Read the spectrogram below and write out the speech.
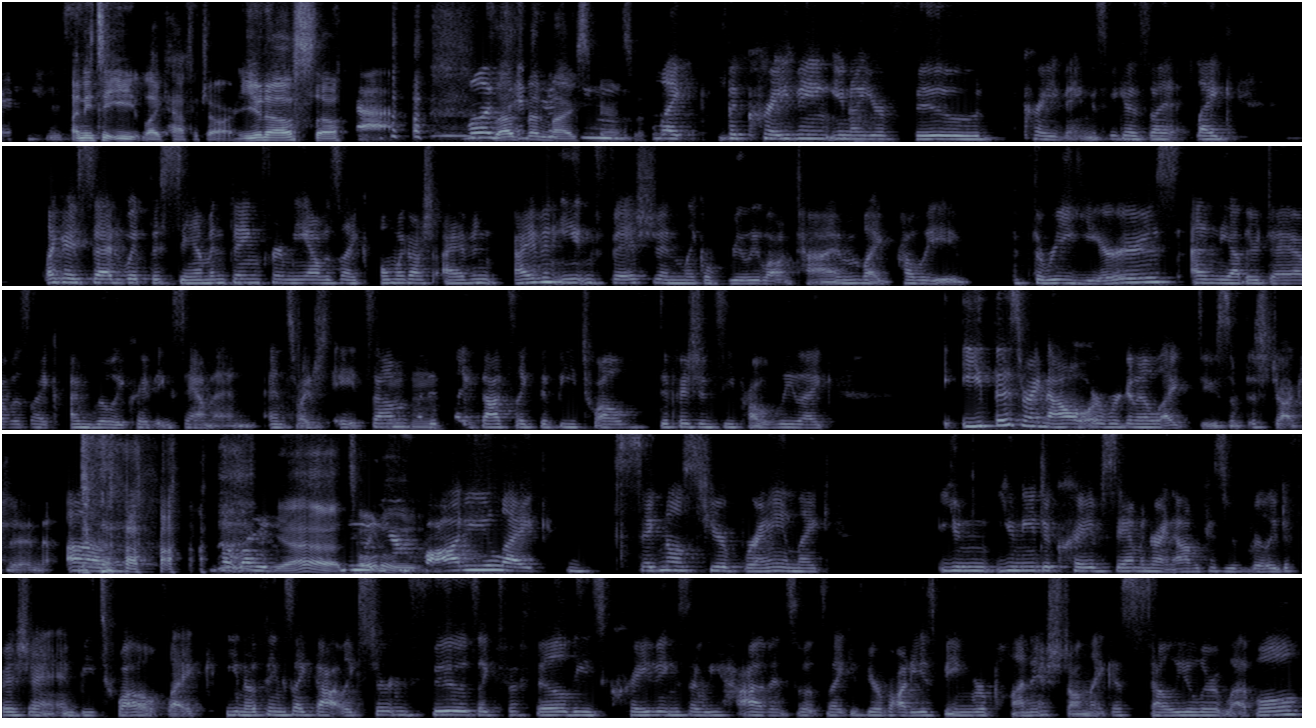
i need to eat like half a jar you know so. Yeah. Well that's been my experience with like the craving you know your food cravings because like like like I said with the salmon thing for me, I was like, oh my gosh, I haven't I haven't eaten fish in like a really long time, like probably three years. And the other day I was like, I'm really craving salmon. And so I just ate some. Mm-hmm. But it's like that's like the B12 deficiency, probably like eat this right now or we're gonna like do some destruction. Um but like yeah, totally. your body like signals to your brain like you you need to crave salmon right now because you're really deficient in B12 like you know things like that like certain foods like fulfill these cravings that we have. And so it's like if your body is being replenished on like a cellular level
